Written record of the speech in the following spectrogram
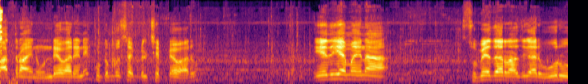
మాత్రం ఆయన ఉండేవారని కుటుంబ సభ్యులు చెప్పేవారు. ఏది ఏమైనా సుబేదార్ రాజు గారి ఊరు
